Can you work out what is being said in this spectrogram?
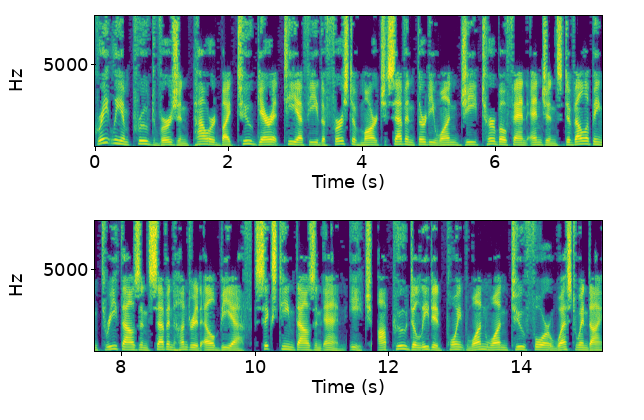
Greatly improved version powered by two Garrett TFE the 1st of March 731G turbofan engines developing 3700 lbf 16000 N each. APU deleted .1124 Westwind I.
